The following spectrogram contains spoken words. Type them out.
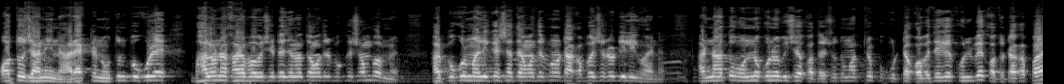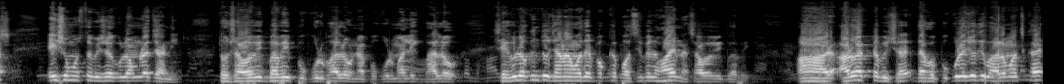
অত জানি না। আর একটা নতুন পুকুরে ভালো না খারাপ হবে সেটা জানা তো আমাদের পক্ষে সম্ভব নয়। আর পুকুর মালিকের সাথে আমাদের কোনো টাকা পয়সারও ডিলিং হয় না। আর না তো অন্য কোনো বিষয় কথা শুধুমাত্র পুকুরটা কবে থেকে খুলবে, কত টাকা পাস, এই সমস্ত বিষয়গুলো আমরা জানি। তো স্বাভাবিকভাবেই পুকুর ভালো না পুকুর মালিক ভালো, সেগুলো কিন্তু জানা আমাদের পক্ষে পসিবল হয় না স্বাভাবিকভাবেই। আর আরও একটা বিষয়, দেখো, পুকুরে যদি ভালো মাছ খায়,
